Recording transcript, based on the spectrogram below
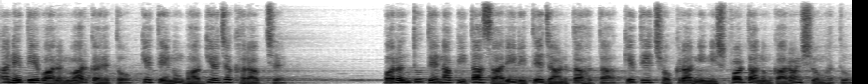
અને તે વારંવાર કહેતો કે તેનું ભાગ્ય જ ખરાબ છે. પરંતુ તેના પિતા સારી રીતે જાણતા હતા કે તે છોકરાની નિષ્ફળતાનું કારણ શું હતું.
